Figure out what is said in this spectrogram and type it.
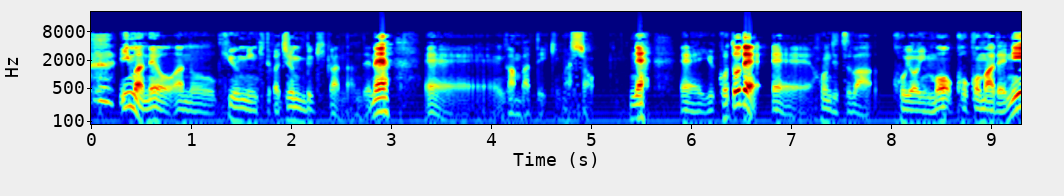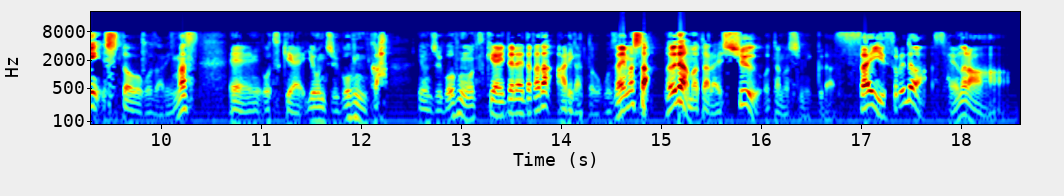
今ね、あの、休眠期とか準備期間なんでね、えー、頑張っていきましょう。ね、えー、いうことで、えー、本日は、今宵もここまでにしとうございます。えー、お付き合い45分か。45分お付き合いいただいた方、ありがとうございました。それではまた来週お楽しみください。それでは、さよなら。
